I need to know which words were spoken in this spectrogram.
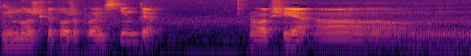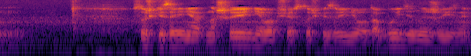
немножечко тоже про инстинкты. Вообще, э, с точки зрения отношений, вообще с точки зрения вот обыденной жизни.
